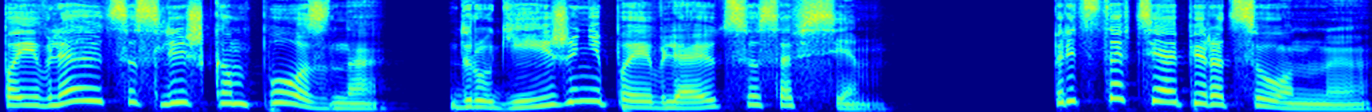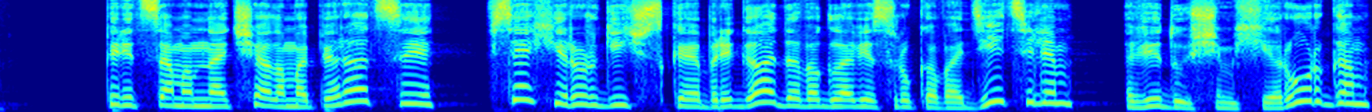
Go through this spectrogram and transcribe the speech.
появляются слишком поздно, другие же не появляются совсем. Представьте операционную. Перед самым началом операции вся хирургическая бригада во главе с руководителем, ведущим хирургом,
